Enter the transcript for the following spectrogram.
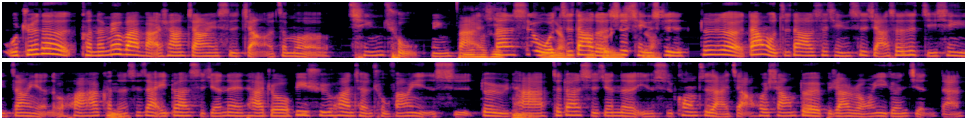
我觉得可能没有办法像张医师讲的这么。清楚明白，但是我知道的事情是，对对对，但我知道的事情是，假设是急性胰脏炎的话，他可能是在一段时间内，他就必须换成处方饮食。对于他这段时间的饮食控制来讲，会相对比较容易跟简单。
